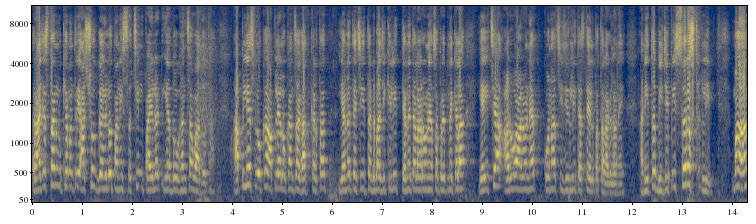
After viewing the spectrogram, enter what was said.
राजस्थान मुख्यमंत्री अशोक गहलोत आणि सचिन पायलट या दोघांचा वाद होता. आपलेच लोक आपल्या लोकांचा घात करतात. यानं त्याची तटबाजी केली. त्यानं त्याला अडवण्याचा प्रयत्न केला. याच्या आडवा अडवण्यात कोणाची जिरली त्याचा त्याला पता लागला नाही. आणि इथं बीजेपी सरस ठरली. मग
